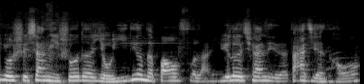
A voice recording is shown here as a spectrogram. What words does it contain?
又是像你说的有一定的包袱了，娱乐圈里的大姐头。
